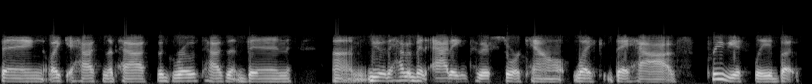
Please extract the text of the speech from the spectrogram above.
thing like it has in the past. The growth hasn't been, um, you know, they haven't been adding to their store count like they have previously. But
